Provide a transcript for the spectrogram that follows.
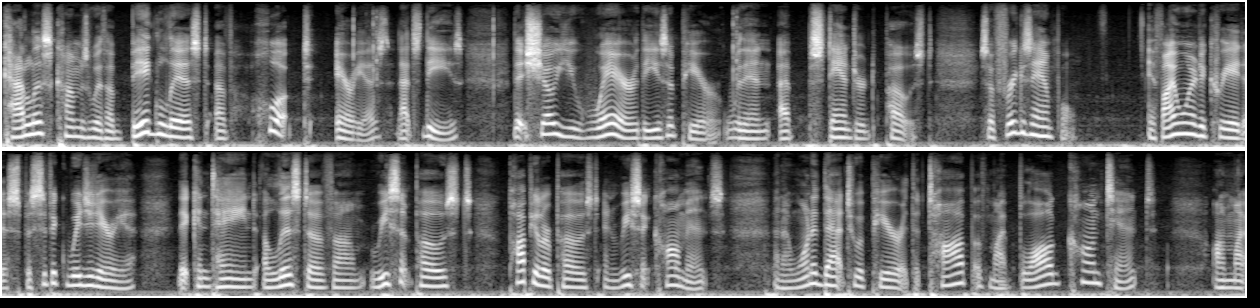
Catalyst comes with a big list of hooked areas, that's these, that show you where these appear within a standard post. So for example, if I wanted to create a specific widget area that contained a list of um, recent posts, popular posts, and recent comments, and I wanted that to appear at the top of my blog content on my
